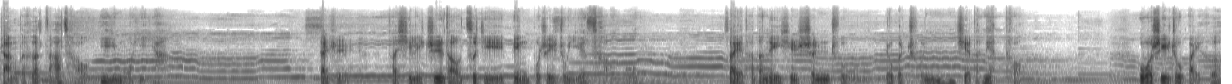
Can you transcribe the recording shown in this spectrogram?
长得和杂草一模一样。但是，他心里知道自己并不是一株野草。在他的内心深处，有个纯洁的念头：我是一株百合，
